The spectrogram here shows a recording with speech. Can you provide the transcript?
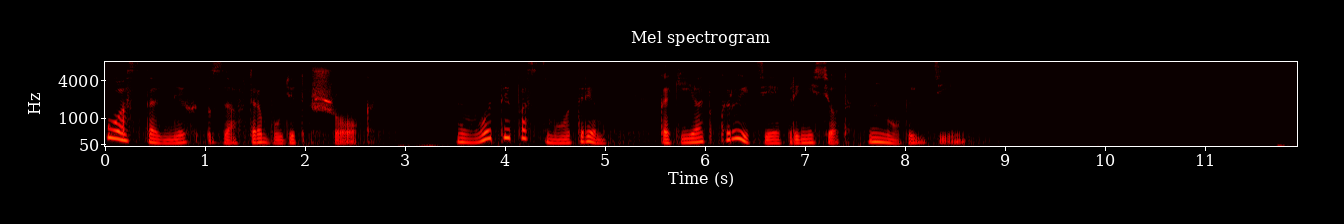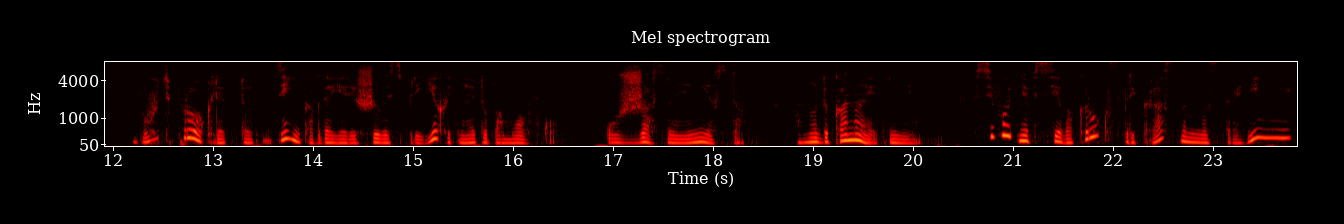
У остальных завтра будет шок. Вот и посмотрим, какие открытия принесет новый день. Будь проклят тот день, когда я решилась приехать на эту помолвку. Ужасное место. Оно доконает меня. Сегодня все вокруг в прекрасном настроении,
